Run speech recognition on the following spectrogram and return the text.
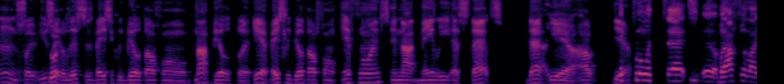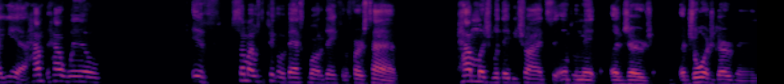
Mm, so you say the list is basically built off on not built, but yeah, basically built off on influence and not mainly as stats. That yeah, I, yeah. influence stats, uh, but I feel like yeah, how how well if somebody was to pick up a basketball today for the first time, how much would they be trying to implement a George a George Gervin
